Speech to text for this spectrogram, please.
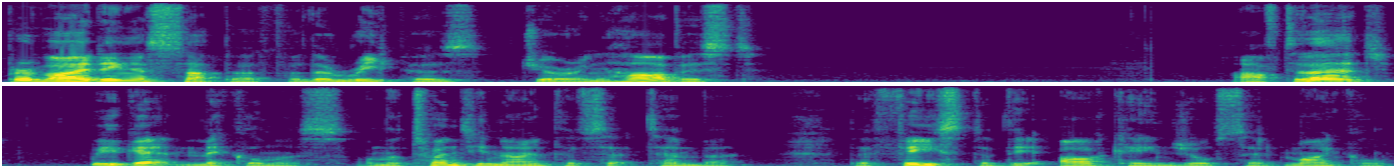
providing a supper for the reapers during harvest. After that, we get Michaelmas on the 29th of September, the feast of the Archangel St. Michael.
